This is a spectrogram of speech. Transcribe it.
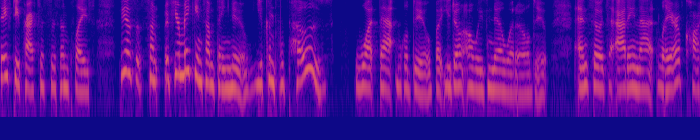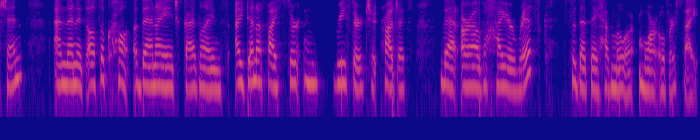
safety practices in place because if, some, if you're making something new, you can propose what that will do, but you don't always know what it'll do. And so it's adding that layer of caution. And then it's also called the NIH guidelines identify certain research projects that are of higher risk so that they have more more oversight.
